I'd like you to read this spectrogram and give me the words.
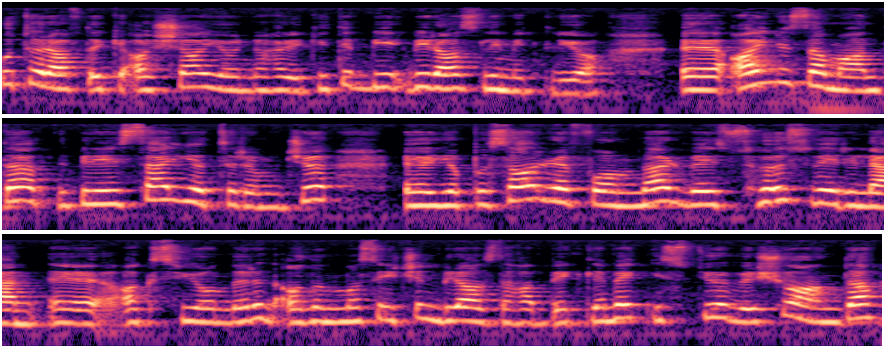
bu taraftaki aşağı yönlü hareketi bir, biraz limitliyor. E, aynı zamanda bireysel yatırımcı e, yapısal reformlar ve söz verilen e, aksiyonların alınması için biraz daha beklemek istiyor ve şu anda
